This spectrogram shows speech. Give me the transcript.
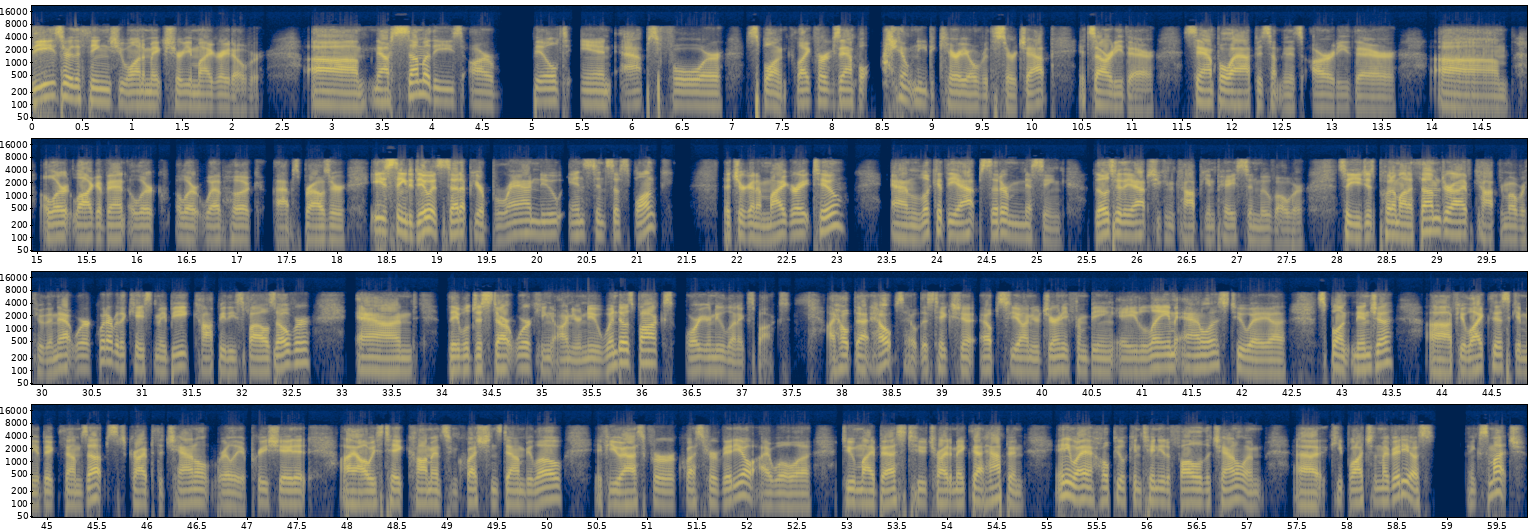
These are the things you want to make sure you migrate over. Um, now, some of these are built-in apps for Splunk. Like for example, I don't need to carry over the search app. It's already there. Sample app is something that's already there. Um, alert log event, alert, alert webhook, apps browser. Easiest thing to do is set up your brand new instance of Splunk that you're gonna migrate to and look at the apps that are missing. Those are the apps you can copy and paste and move over. So you just put them on a thumb drive, copy them over through the network, whatever the case may be, copy these files over, and they will just start working on your new Windows box or your new Linux box. I hope that helps. I hope this takes you, helps you on your journey from being a lame analyst to a uh, Splunk ninja. Uh, if you like this, give me a big thumbs up, subscribe to the channel, really appreciate it. I always take comments and questions down below. If you ask for a request for a video, I will uh, do my best to try to make that happen. Anyway, hope you'll continue to follow the channel and uh, keep watching my videos. Thanks so much.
